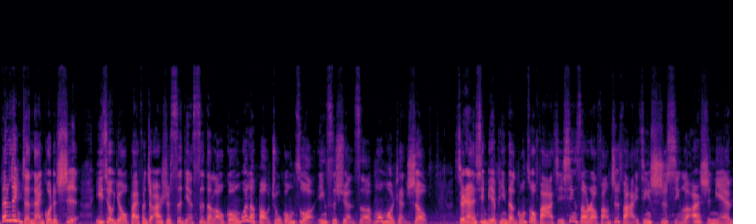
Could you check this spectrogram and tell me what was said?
但令人难过的是，依旧有百分之二十四点四的劳工为了保住工作，因此选择默默忍受。虽然性别平等工作法及性骚扰防治法已经施行了二十年，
